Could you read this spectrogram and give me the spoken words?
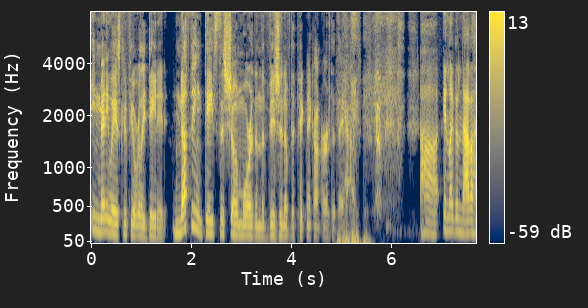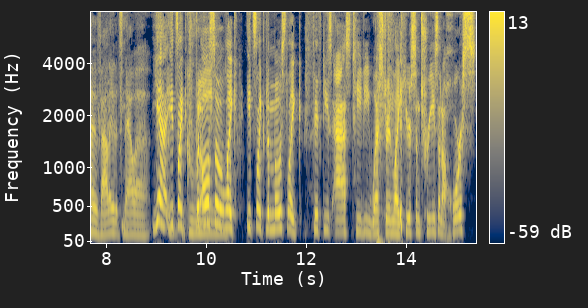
in many ways can feel really dated. Nothing dates this show more than the vision of the picnic on Earth that they have. Uh, in like the Navajo Valley, that's now a Yeah, it's like, green... but also like, it's like the most like 50s ass TV Western, like, here's some trees and a horse,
